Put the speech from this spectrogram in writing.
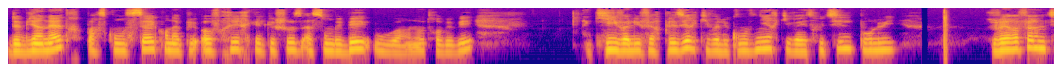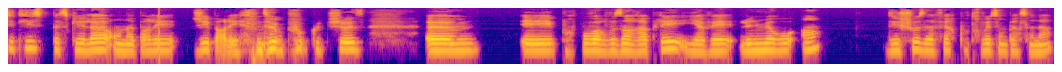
de bien-être parce qu'on sait qu'on a pu offrir quelque chose à son bébé ou à un autre bébé qui va lui faire plaisir, qui va lui convenir, qui va être utile pour lui. Je vais refaire une petite liste parce que là, on a parlé, j'ai parlé de beaucoup de choses. Euh, et pour pouvoir vous en rappeler, il y avait le numéro 1 des choses à faire pour trouver son persona.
